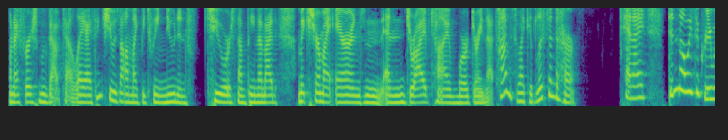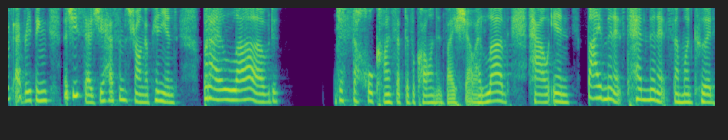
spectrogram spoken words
when I first moved out to LA, I think she was on like between noon and two or something. And I'd make sure my errands and, and drive time were during that time so I could listen to her. And I didn't always agree with everything that she said. She has some strong opinions, but I loved just the whole concept of a call and advice show. I loved how in five minutes, 10 minutes, someone could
